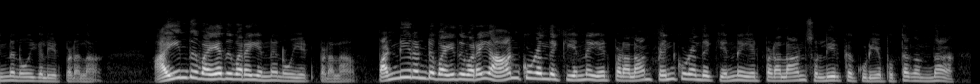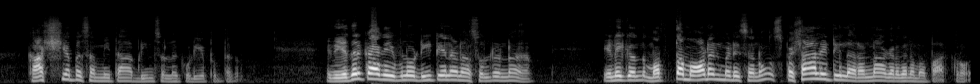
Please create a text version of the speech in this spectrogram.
என்ன நோய்கள் ஏற்படலாம்? ஐந்து வயது வரை என்ன நோய் ஏற்படலாம்? பன்னிரண்டு வயது வரை ஆண் குழந்தைக்கு என்ன ஏற்படலாம்? பெண் குழந்தைக்கு என்ன ஏற்படலாம்னு சொல்லியிருக்கக்கூடிய புத்தகம் தான் காஷ்யப சம்மிதா அப்படின்னு சொல்லக்கூடிய புத்தகம். இது எதற்காக இவ்வளோ டீட்டெயிலாக நான் சொல்கிறேன்னா இன்றைக்கி வந்து மொத்த மாடர்ன் மெடிசனும் ஸ்பெஷாலிட்டியில் ரன் ஆகிறத நம்ம பார்க்குறோம்.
